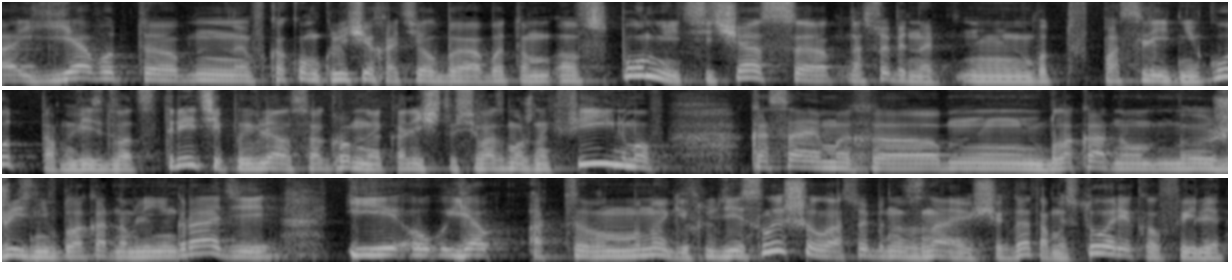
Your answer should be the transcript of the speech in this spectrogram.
Я вот э, в каком ключе хотел бы об этом э, вспомнить. Сейчас, э, особенно вот в последний год, там весь 23-й, появлялось огромное количество всевозможных фильмов, касаемых блокадного, жизни в блокадном Ленинграде. И я от многих людей слышал, особенно знающих, да, там историков или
